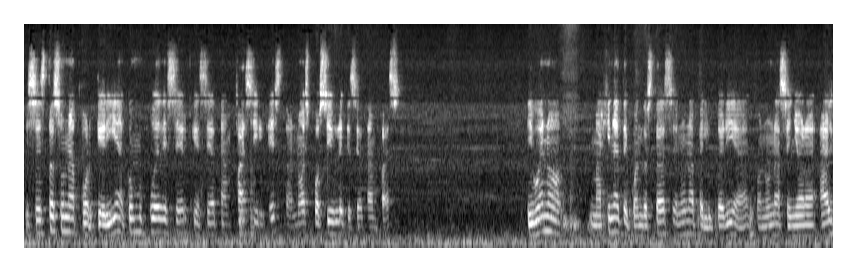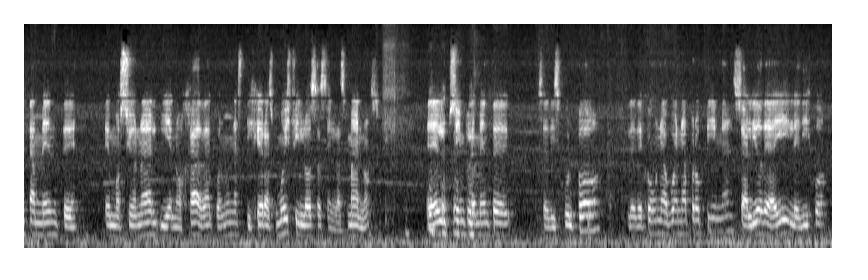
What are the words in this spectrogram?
Dice, esto es una porquería, ¿cómo puede ser que sea tan fácil esto? No es posible que sea tan fácil. Y bueno, imagínate cuando estás en una peluquería con una señora altamente emocional y enojada, con unas tijeras muy filosas en las manos, él simplemente se disculpó, le dejó una buena propina, salió de ahí y le dijo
